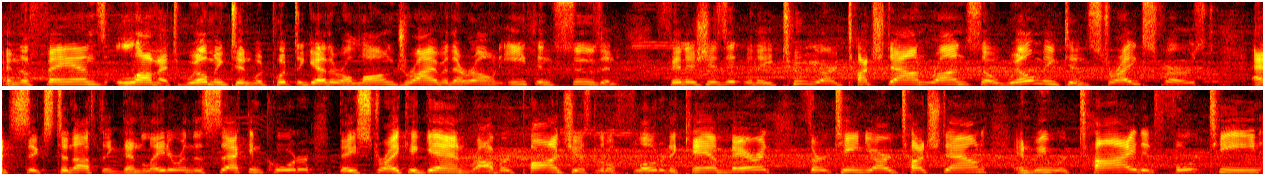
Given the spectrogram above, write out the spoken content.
and the fans love it. Wilmington would put together a long drive of their own. Ethan Susan finishes it with a two-yard touchdown run, so Wilmington strikes first at 6 to nothing. Then later in the second quarter, they strike again. Robert Pontius, little floater to Cam Merritt, 13-yard touchdown, and we were tied at 14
